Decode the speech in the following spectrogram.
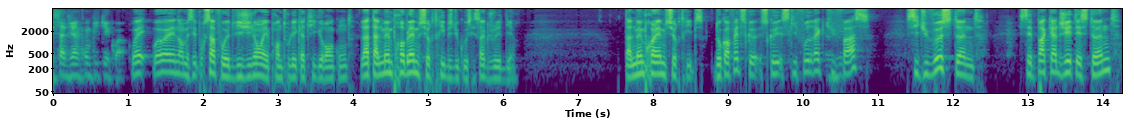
ça devient compliqué, quoi. Ouais, ouais, ouais, non, mais c'est pour ça, faut être vigilant et prendre tous les cas de figure en compte. Là, t'as le même problème sur Trips, du coup, c'est ça que je voulais te dire. T'as le même problème sur Trips. Donc, en fait, ce qu'il ce que, ce qu'il faudrait que tu Mhm. fasses, si tu veux stunt, c'est packager tes stunts,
